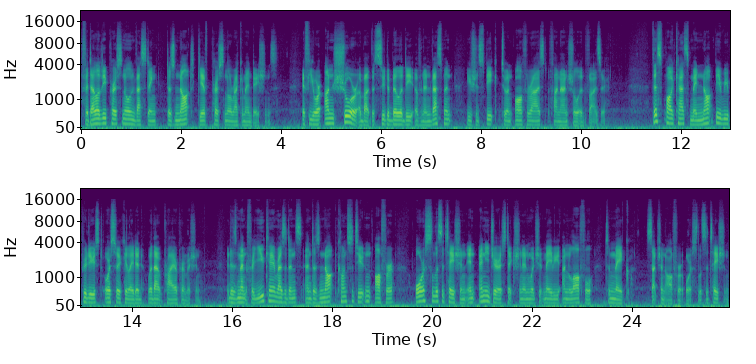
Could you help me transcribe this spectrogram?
Fidelity Personal Investing does not give personal recommendations. If you are unsure about the suitability of an investment, you should speak to an authorized financial advisor. This podcast may not be reproduced or circulated without prior permission. It is meant for UK residents and does not constitute an offer or solicitation in any jurisdiction in which it may be unlawful to make such an offer or solicitation.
